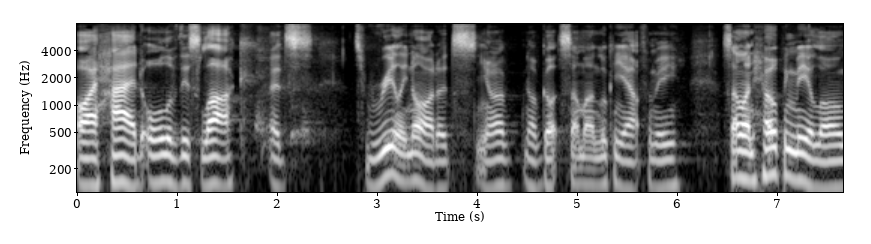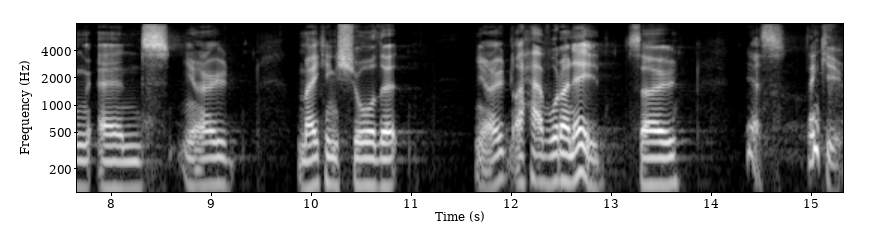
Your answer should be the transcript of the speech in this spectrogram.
I had all of this luck. It's it's really not. It's you know I've, I've got someone looking out for me, someone helping me along, and you know making sure that you know I have what I need. So, yes, thank you.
